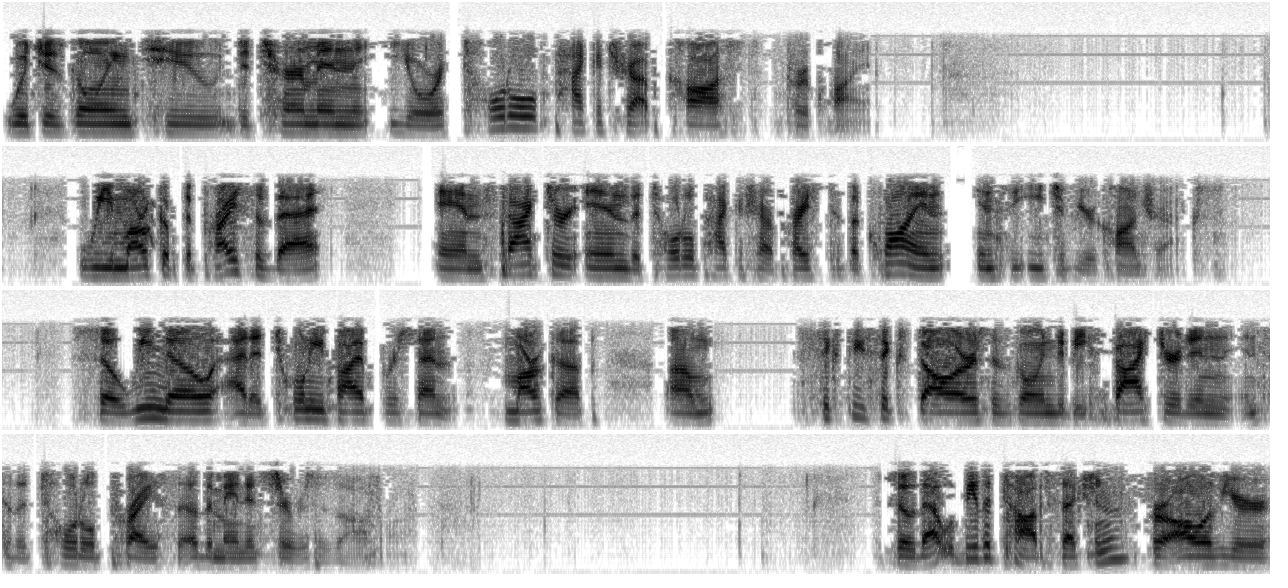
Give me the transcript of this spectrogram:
which is going to determine your total PacketTrap cost per client. We mark up the price of that and factor in the total PacketTrap price to the client into each of your contracts. So we know at a 25% markup, um, $66 is going to be factored in into the total price of the managed services offering. So that would be the top section for all of your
